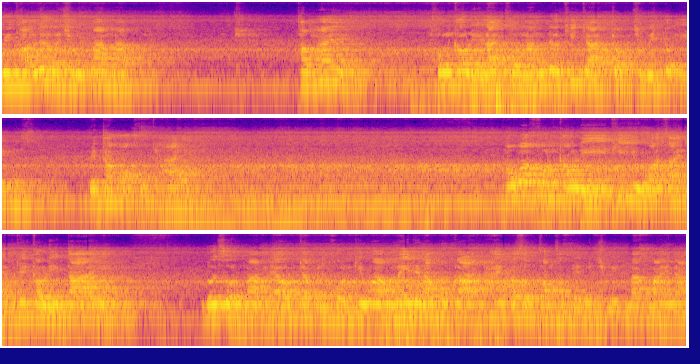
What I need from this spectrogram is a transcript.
มีทางเลือกในชีวิตมากนะ ทำให้คนเกาหลีหลายคนนั้นเลือกที่จะจบชีวิตตัวเอง เป็นทางออกสุดท้าย เพราะว่าคนเกาหลีที่อยู่อาศัยในประเทศเกาหลีใต้ โดยส่วนมากแล้วจะเป็นคนที่ว่าไม่ได้รับโอกาสให้ประสบความสำเร็จในชีวิตมากมายนะ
